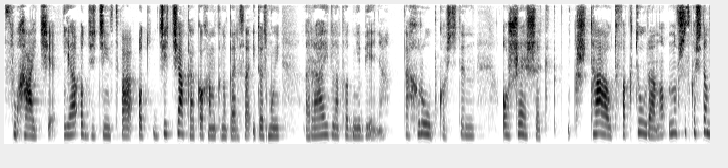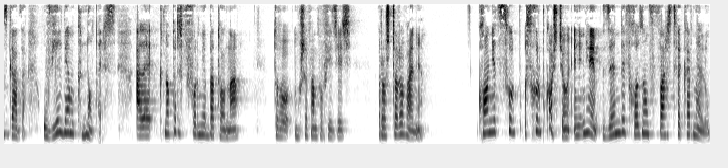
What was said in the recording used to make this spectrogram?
Słuchajcie, ja od dzieciństwa, od dzieciaka kocham knopersa i to jest mój raj dla podniebienia. Ta chrupkość, ten orzeszek, kształt, faktura, no, no wszystko się tam zgadza. Uwielbiam knopers, ale knopers w formie batona to muszę wam powiedzieć rozczarowanie. Koniec z, chrup z chrupkością. Nie wiem, zęby wchodzą w warstwę karmelu.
